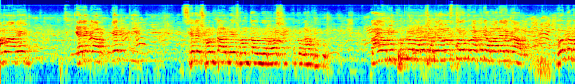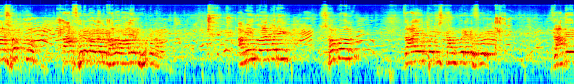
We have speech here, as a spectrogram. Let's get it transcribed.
আমার এই এলাকার একটি ছেলে সন্তান, মেয়ে সন্তান যেন শিক্ষিত না থাকুক তাই আমি ক্ষুদ্র মানুষ, আমি আওয়াজ করে দোয়া করি আমার এলাকা হতে পারে সত্য তার ছেলেটাও যেন ভালো আলেম হতে পারে। আমি দোয়া করি, সকল এই প্রতিষ্ঠান করে গেছে, যাদের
